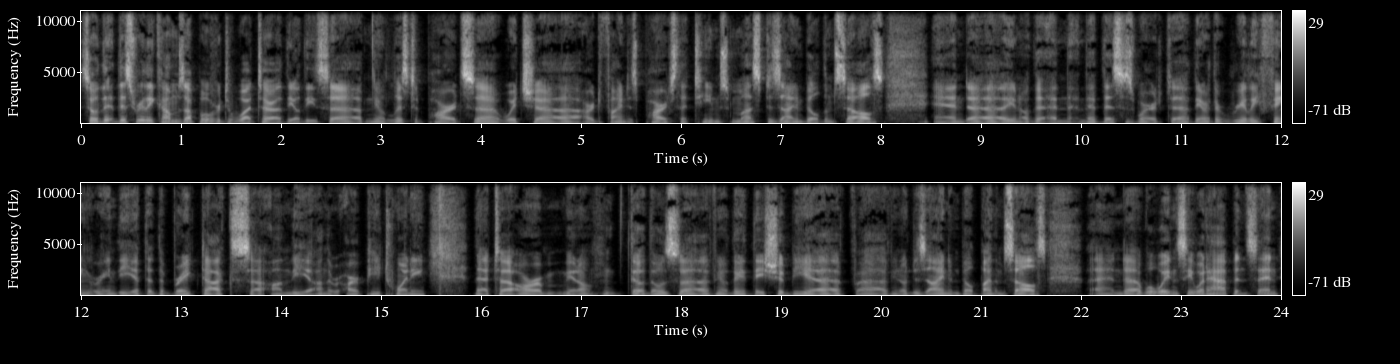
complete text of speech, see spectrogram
So th- this really comes up over to what you know these you know listed parts which are defined as parts that teams must design and build themselves, and you know the, and th- this is where it, you know they're really fingering the the, the brake ducts uh, on the on the RP20 that uh, are you know th- those uh, you know they they should be uh, uh, you know designed and built by themselves, and uh, we'll wait and see what happens. And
